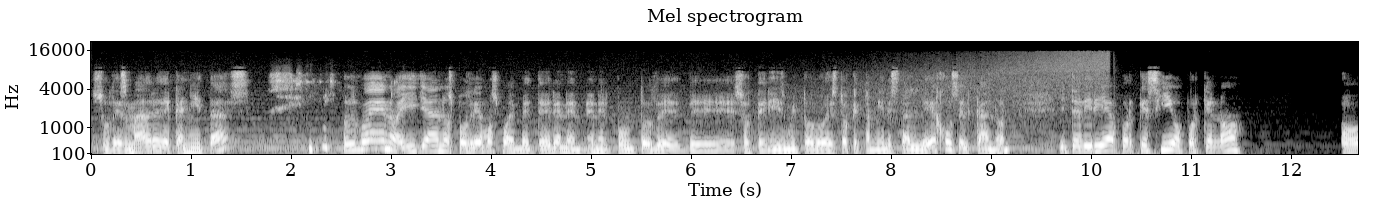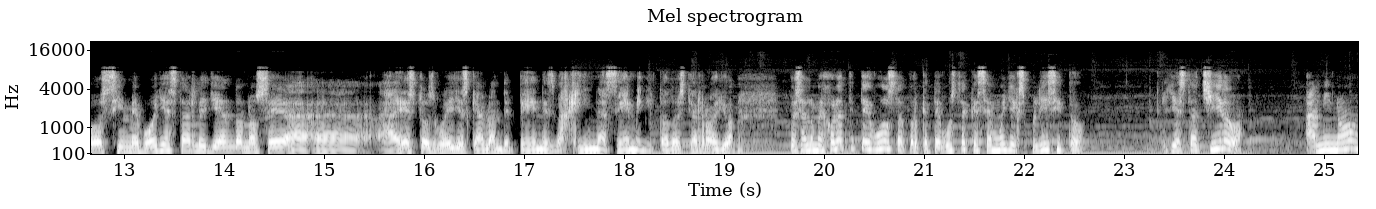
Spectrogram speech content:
su desmadre de cañitas, pues bueno, ahí ya nos podríamos pues, meter en el, punto de, esoterismo y todo esto, que también está lejos del canon, y te diría por qué sí o por qué no. O si me voy a estar leyendo, no sé, a, a estos güeyes que hablan de penes, vaginas, semen y todo este rollo, pues a lo mejor a ti te gusta, porque te gusta que sea muy explícito. Y está chido a mí no,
